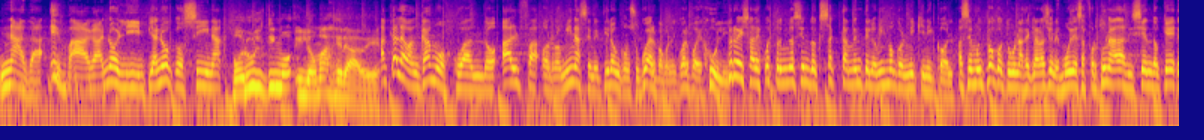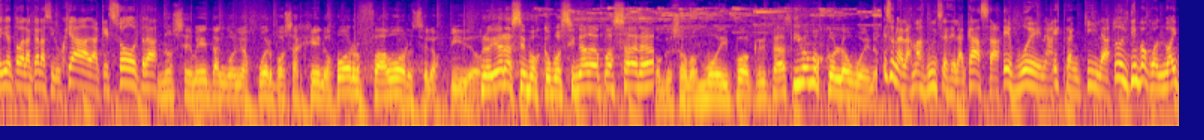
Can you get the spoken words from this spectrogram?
Nada, es vaga, no limpia, no cocina. Por último y lo más grave, Acá la bancamos cuando Alfa o Romina se metieron con su cuerpo, con el cuerpo de Juli. Pero ella después terminó haciendo exactamente lo mismo con Nicky Nicole. Hace muy poco tuvo unas declaraciones muy desafortunadas diciendo que tenía toda la cara cirugiada, que es otra. no se metan con los cuerpos ajenos, por favor, se los pido. Pero y ahora hacemos como si nada pasara, porque somos muy hipócritas, y vamos con lo bueno. Es una de las más dulces de la casa, es buena, es tranquila. Todo el tiempo cuando hay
